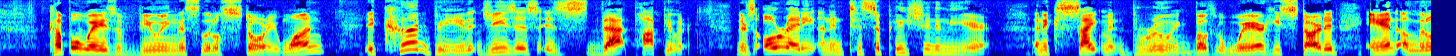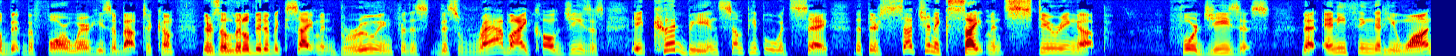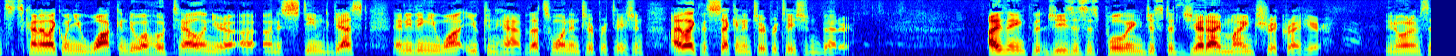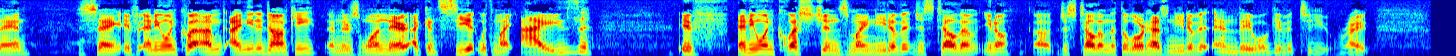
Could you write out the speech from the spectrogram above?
A couple ways of viewing this little story. One, it could be that Jesus is that popular. There's already an anticipation in the air an excitement brewing, both where he started and a little bit before where he's about to come. There's a little bit of excitement brewing for this, this rabbi called Jesus. It could be, and some people would say, that there's such an excitement steering up for Jesus that anything that he wants, it's kind of like when you walk into a hotel and you're a, a, an esteemed guest, anything you want, you can have. That's one interpretation. I like the second interpretation better. I think that Jesus is pulling just a Jedi mind trick right here. You know what I'm saying? He's saying, if anyone, I'm, I need a donkey, and there's one there, I can see it with my eyes. If anyone questions my need of it, just tell them, you know, uh, just tell them that the Lord has need of it, and they will give it to you, right?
